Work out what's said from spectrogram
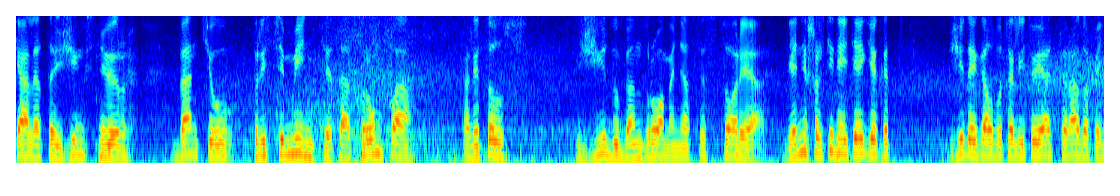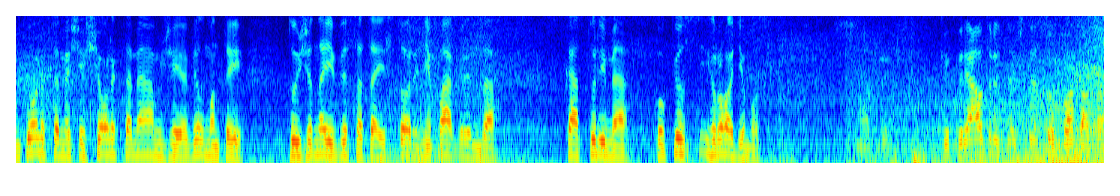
keletą žingsnių ir bent jau prisiminti tą trumpą Lietuvos žydų bendruomenės istoriją. Vieni šaltiniai teigia, kad žydai galbūt Lietuvoje atsirado 15-16 amžiuje. Vilmantai, tu žinai visą tą istorinį pagrindą, ką turime, kokius įrodymus. Kai kurie autoriai tai iš tiesų bando tą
